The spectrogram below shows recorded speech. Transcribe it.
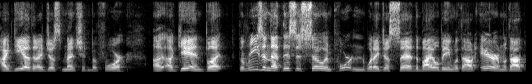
idea that I just mentioned before uh, again. But the reason that this is so important, what I just said, the Bible being without error and without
